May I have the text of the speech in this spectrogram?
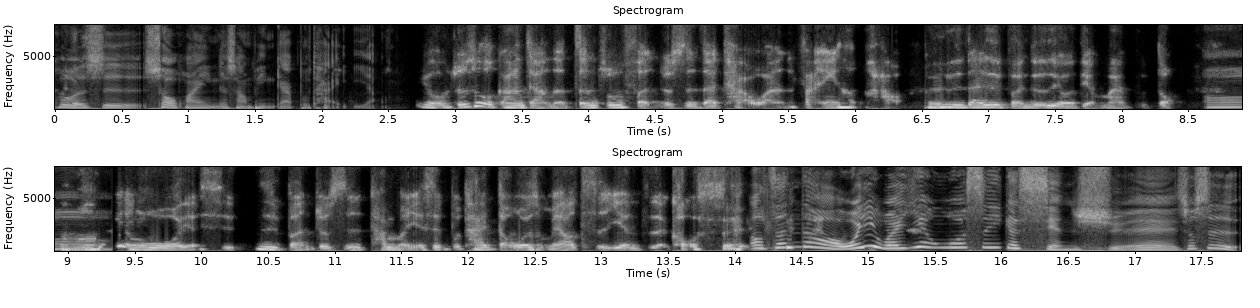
或者是受欢迎的商品应该不太一样。有，就是我刚刚讲的珍珠粉，就是在台湾反应很好，可是在日本就是有点卖不动。哦，然后燕窝也是，日本就是他们也是不太懂为什么要吃燕子的口水。哦，真的，我以为燕窝是一个显学，就是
